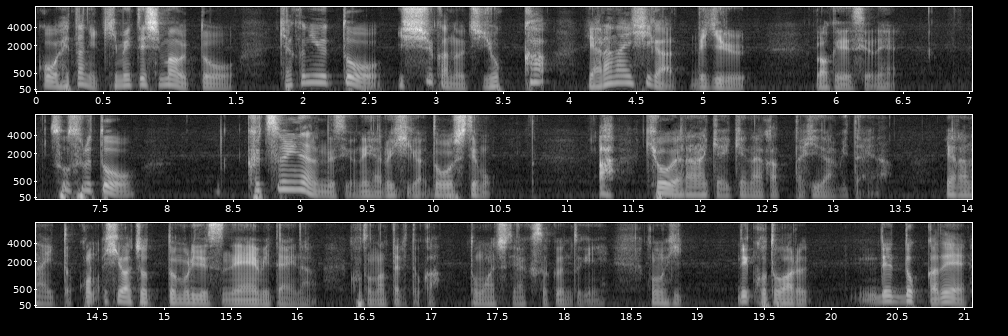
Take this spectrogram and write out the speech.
こう、下手に決めてしまうと、逆に言うと、1週間のうち4日やらない日ができるわけですよね。そうすると、苦痛になるんですよね、やる日が、どうしても。あ、今日やらなきゃいけなかった日だ、みたいな。やらないと。この日はちょっと無理ですね、みたいなことになったりとか、友達と約束の時に、この日で断る。で、どっかで、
